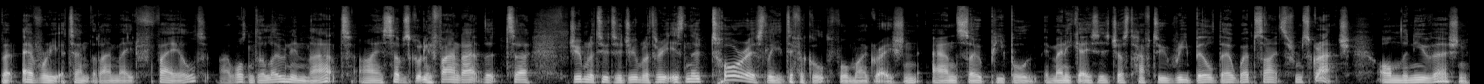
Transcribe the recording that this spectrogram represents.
but every attempt that I made failed. I wasn't alone in that. I subsequently found out that uh, Joomla 2 to Joomla 3 is notoriously difficult for migration, and so people, in many cases, just have to rebuild their websites from scratch on the new version.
